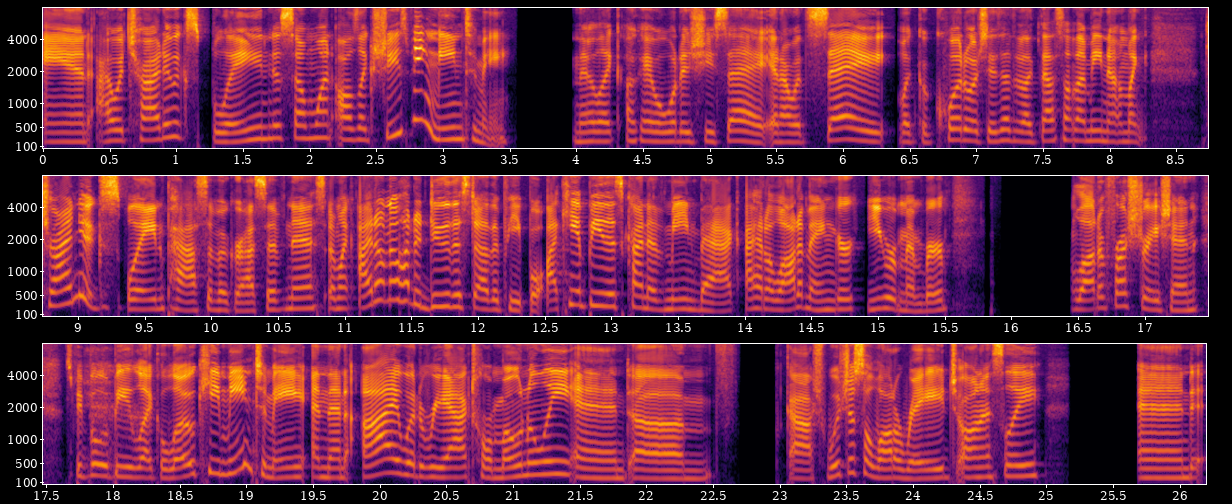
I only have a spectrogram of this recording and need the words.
And I would try to explain to someone, I was like, she's being mean to me. And they're like, okay, well, what did she say? And I would say like a quote what she said. They're like, that's not that mean. I'm like, trying to explain passive aggressiveness. I'm like, I don't know how to do this to other people. I can't be this kind of mean back. I had a lot of anger. You remember. A lot of frustration. So people would be like low key mean to me, and then I would react hormonally and um, gosh, with just a lot of rage, honestly. And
